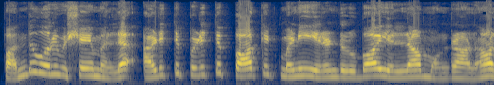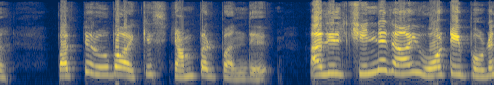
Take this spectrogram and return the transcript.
பந்து ஒரு விஷயமல்ல. அடித்து பிடித்து பாக்கெட் மணி இரண்டு ரூபாய் எல்லாம் ஒன்றானால் பத்து ரூபாய்க்கு ஸ்டம்பர் பந்து. அதில் சின்னதாய் ஓட்டை போட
